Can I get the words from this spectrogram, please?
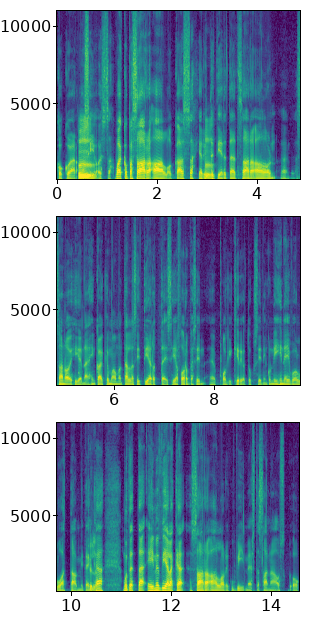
koko ajan mm. asioissa, vaikkapa Saara Aallon kanssa, ja nyt mm. tiedetään, että Saara Aallon äh, sanoihin ja näihin kaiken maailman tällaisiin tiedotteisiin ja Forbesin äh, blogikirjoituksiin, niin kuin niihin ei voi luottaa mitenkään, mutta että ei me vieläkään Saara Aallon niin viimeistä sanaa ole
